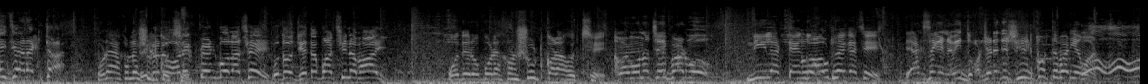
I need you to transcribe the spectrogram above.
এই যে আর একটা ওরা এখনও শুট এখানে করছে। অনেক পেন্ট বল আছে। কোথাও যেতে পারছি না ভাই। ওদের ওপর এখন শুট করা হচ্ছে। আমার মনে হচ্ছে পারব। নীল আর ট্যাঙ্গো আউট হয়ে গেছে। এক সেকেন্ড আমি দরজাটাকে শিল্ড করতে পারি ও আমার। ও ও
